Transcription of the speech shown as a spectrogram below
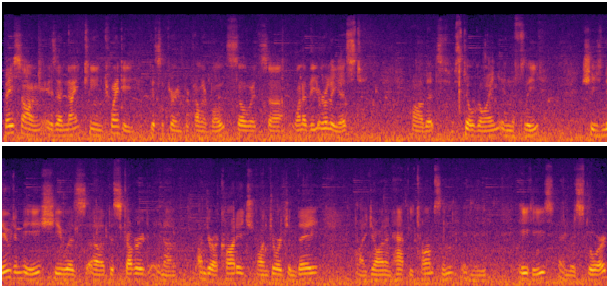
Baisong is a 1920 disappearing propeller boat, so it's uh, one of the earliest uh, that's still going in the fleet. She's new to me. She was uh, discovered a, under a cottage on Georgian Bay by John and Happy Thompson in the 80s and restored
